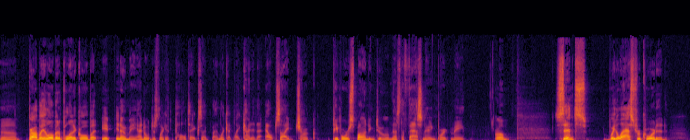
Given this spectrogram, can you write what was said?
Uh, probably a little bit of political, but it, you know me, I don't just look at politics. I, I look at like kind of the outside chunk, people responding to them. That's the fascinating part to me. Um, since we last recorded,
